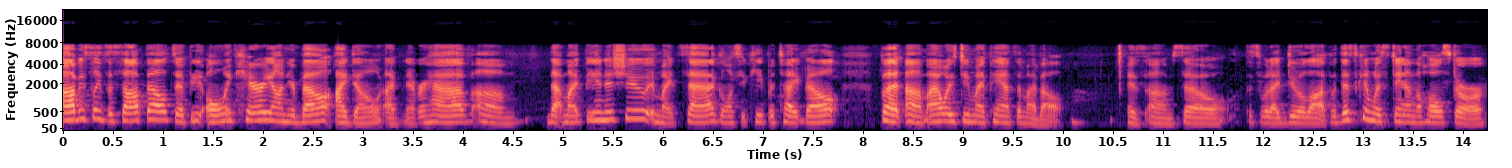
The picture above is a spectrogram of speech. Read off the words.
Obviously, it's a soft belt, so if you only carry on your belt, I don't, I've never have. Um, that might be an issue. It might sag unless you keep a tight belt. But um, I always do my pants in my belt. Is um, so is what I do a lot. But this can withstand the holster.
